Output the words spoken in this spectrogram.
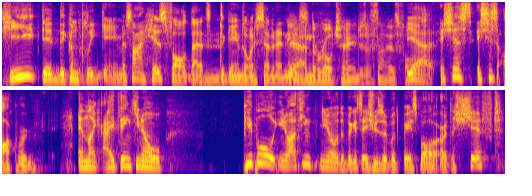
He did the complete game. It's not his fault that it's mm-hmm. the game's only seven innings. yeah, and the rule changed. It's not his fault. Yeah, it's just it's just awkward. And like I think, you know, people, you know, I think, you know, the biggest issues with baseball are the shift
